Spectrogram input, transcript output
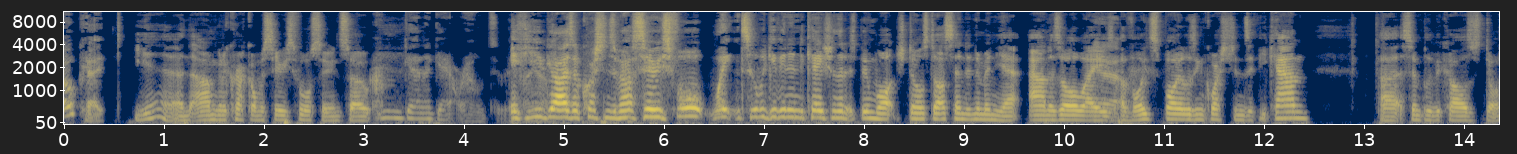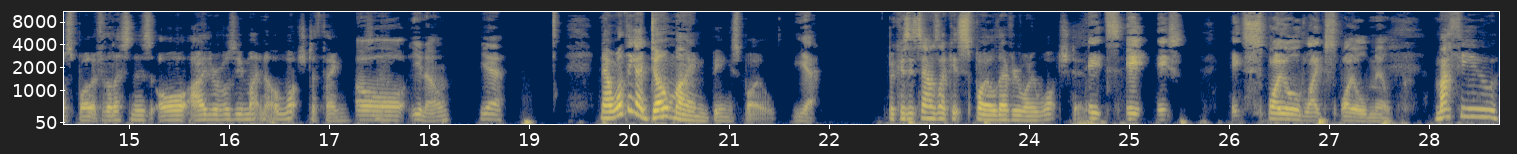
Okay. yeah, and I'm going to crack on with Series 4 soon, so I'm gonna get around to it. if you guys have questions about Series 4, wait until we give you an indication that it's been watched. Don't start sending them in yet. And as always, Yeah. avoid spoilers in questions if you can, uh, simply because don't spoil it for the listeners or either of us who might not have watched a thing. So- or you know, yeah, Now, one thing I don't mind being spoiled, yeah. because it sounds like it's spoiled everyone who watched it. It's it it's it's spoiled like spoiled milk. Matthew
